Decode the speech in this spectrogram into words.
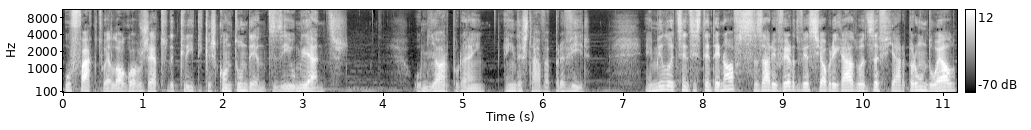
o facto é logo objeto de críticas contundentes e humilhantes. O melhor, porém, ainda estava para vir. Em 1879, Cesário Verde vê-se obrigado a desafiar para um duelo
